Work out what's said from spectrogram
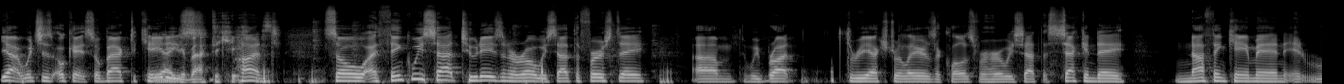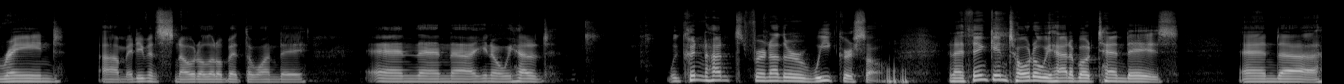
Yeah, which is okay. So back to Yeah, Katie's get back to Katie's. hunt. So I think we sat two days in a row. We sat the first day. Um, we brought three extra layers of clothes for her. We sat the second day. Nothing came in. It rained. Um, it even snowed a little bit the one day. And then uh, you know we had we couldn't hunt for another week or so. And I think in total we had about ten days. And uh,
